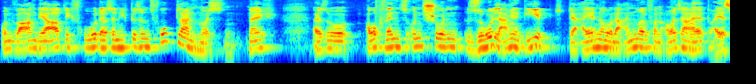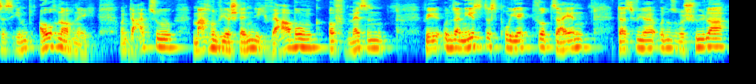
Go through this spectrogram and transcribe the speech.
und waren derartig froh, dass sie nicht bis ins Vogtland mussten. Nicht? Also auch wenn es uns schon so lange gibt, der eine oder andere von außerhalb weiß es eben auch noch nicht. Und dazu machen wir ständig Werbung auf Messen. unser nächstes Projekt wird sein, dass wir unsere Schüler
